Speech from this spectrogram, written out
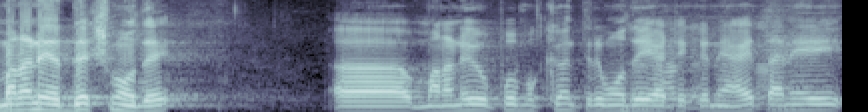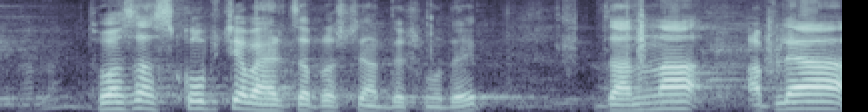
माननीय अध्यक्ष महोदय माननीय उपमुख्यमंत्री महोदय या ठिकाणी आहेत आणि थोडासा स्कोपच्या बाहेरचा प्रश्न अध्यक्ष महोदय. जालना आपल्या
